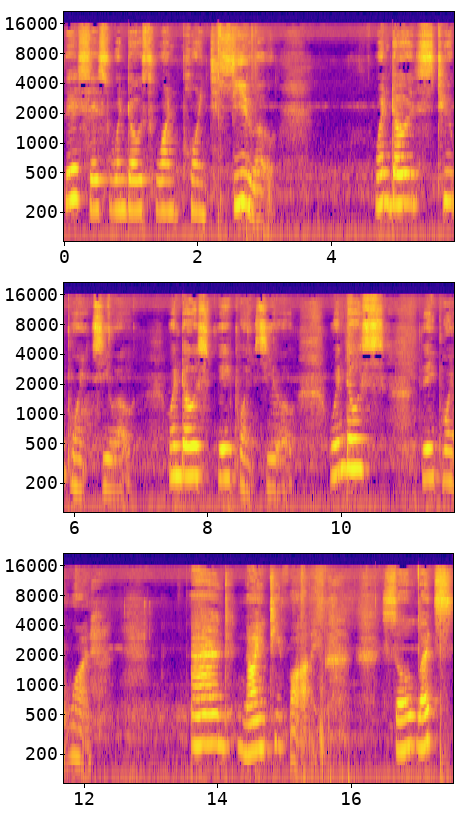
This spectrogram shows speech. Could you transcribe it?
this is Windows 1.0, Windows 2.0, Windows 3.0, Windows 3.1 and 95. So let's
